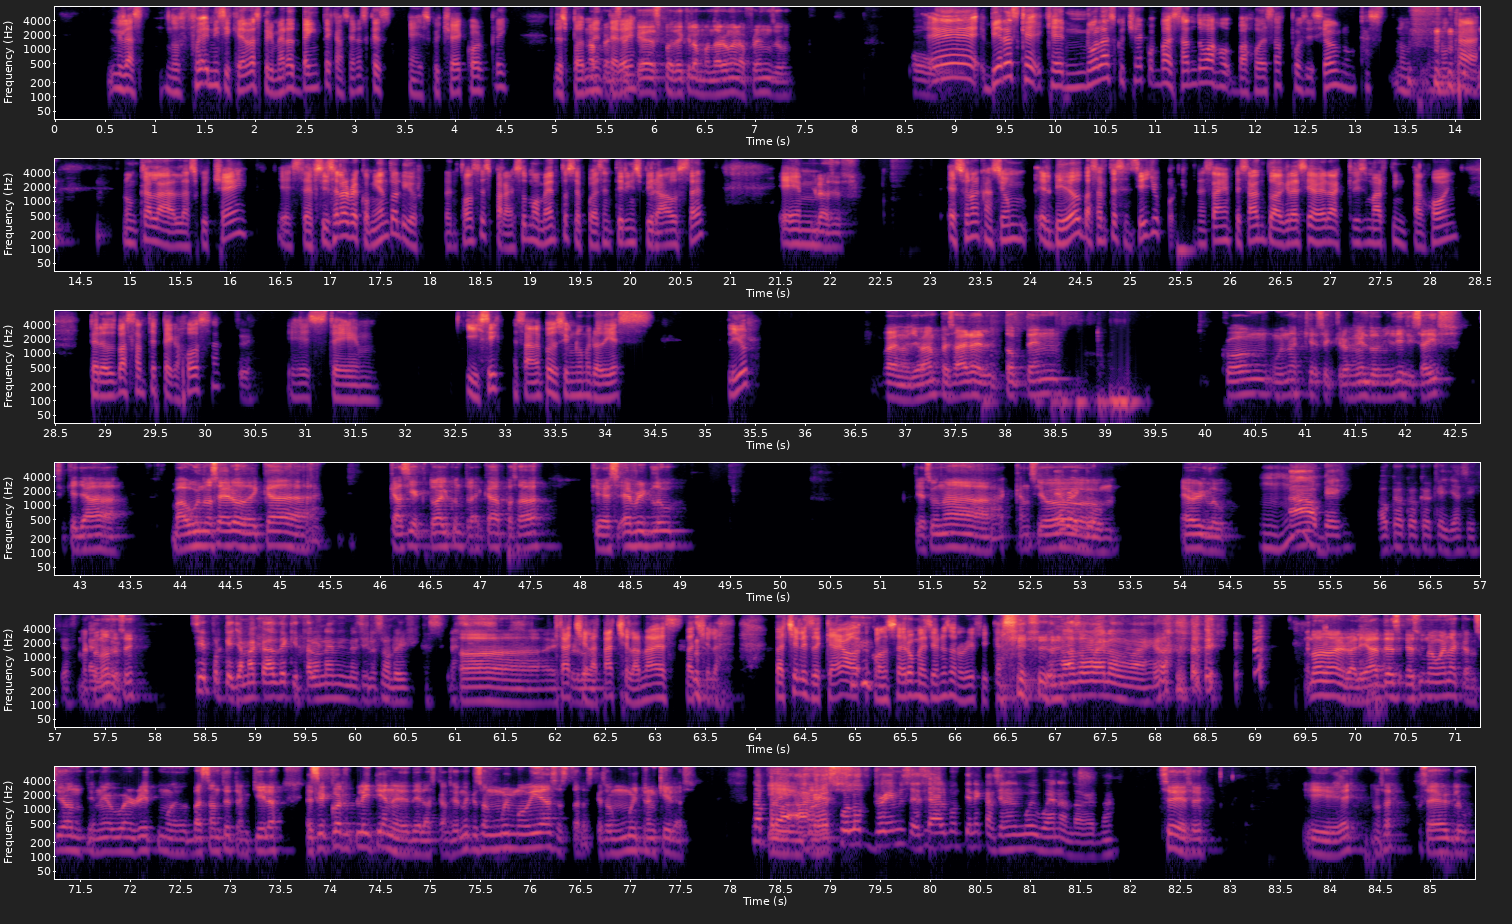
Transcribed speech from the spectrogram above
ni las, no fue ni siquiera las primeras 20 canciones que, escuché de Coldplay. Después me enteré. Pensé que después de que lo mandaron a la Friendzone. Oh. Eh, vieras que, que, no la escuché estando bajo, bajo esa posición, nunca, nunca, nunca la, la, escuché. Este, sí se la recomiendo, Lior. Entonces, para esos momentos se puede sentir inspirado usted. Em, Gracias es una canción, el video es bastante sencillo porque están empezando, a gracia ver a Chris Martin tan joven, pero es bastante pegajosa. Sí. Este, y sí, está en posición número 10. Lior. Bueno, yo voy a empezar el top 10 con una que se creó en el 2016, así que ya va 1-0 década casi actual contra década pasada, que es Everglow que es una canción Everglow. Ah, ok. Ok, ok, ok, ya sí. Ya, ¿La conoces, sí? Sí, porque ya me acabas de quitar una de mis menciones honoríficas. Ay, Táchela, perdón. táchela, una vez, táchela. Táchela y se queda con cero menciones honoríficas. Sí, sí. Pues más o menos, mae. No, no, en realidad es, es una buena canción, tiene buen ritmo, es bastante tranquila. Es que Coldplay tiene desde las canciones que son muy movidas hasta las que son muy tranquilas. No, pero Y A Head entonces- Full of Dreams, ese álbum tiene canciones muy buenas, la verdad. Sí, sí. Y, eh, no sé, o sea, Glow.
